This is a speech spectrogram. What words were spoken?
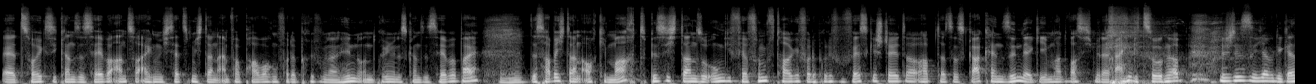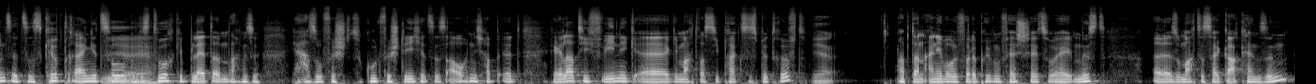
äh, Zeug, sich Ganze selber anzueignen. Ich setze mich dann einfach ein paar Wochen vor der Prüfung dann hin und bringe mir das Ganze selber bei. Mhm. Das habe ich dann auch gemacht, bis ich dann so ungefähr fünf Tage vor der Prüfung festgestellt habe, dass es gar keinen Sinn ergeben hat, was ich mir da reingezogen habe. Verstehst du, ich habe die ganze Zeit so Skript reingezogen, yeah. das durchgeblättert und dachte mir so, ja, so, so gut verstehe ich jetzt das auch nicht. Ich habe äh, relativ wenig äh, gemacht, was die Praxis betrifft. Yeah. Habe dann eine Woche vor der Prüfung festgestellt, so, hey, Mist, äh, so macht das halt gar keinen Sinn.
